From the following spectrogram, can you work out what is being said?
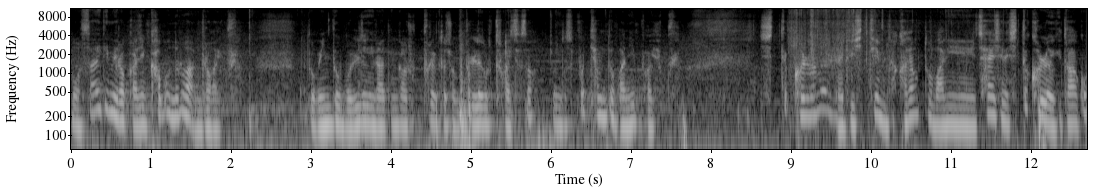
뭐 사이드 미러까지는 카본으로 안 들어가 있고요. 또 윈도우 몰딩이라든가 루프렉도 좀 블랙으로 들어가 있어서 좀 더 스포티함도 많이 보이겠고요. 시트 컬러는 레드 시트입니다. 가장 또 많이 차이시는 시트 컬러이기도 하고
